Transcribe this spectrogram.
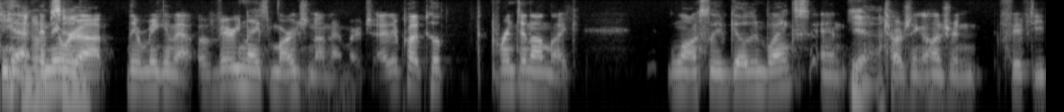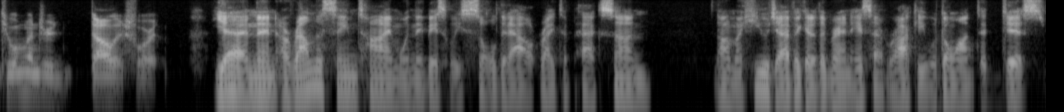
Yeah, You know and they were uh, they were making that a very nice margin on that merch. Uh, They're probably pil- printing on like long sleeve Gildan blanks and yeah charging 150 to 100 dollars for it. Yeah, and then around the same time when they basically sold it out right to PacSun, um, a huge advocate of the brand, ASAP Rocky, would go on to diss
